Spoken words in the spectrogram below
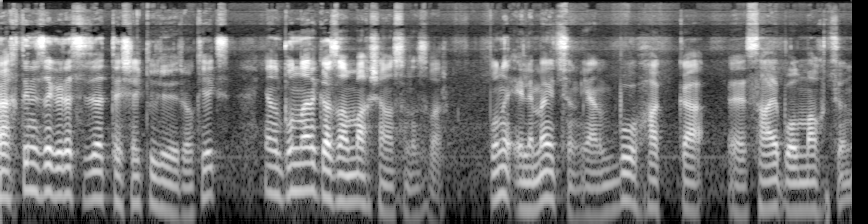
bəxtinizə görə sizə təşəkkür edir OKEX. Yəni bunları qazanmaq şansınız var. Bunu eləmək üçün, yəni bu haqqa e, sahib olmaq üçün,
